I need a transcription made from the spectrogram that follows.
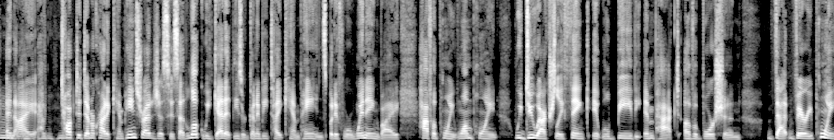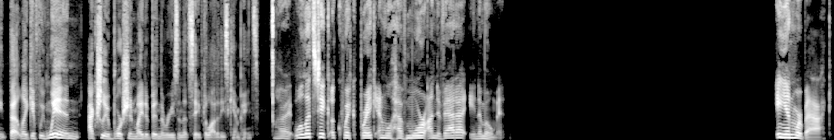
Mm-hmm. And I have mm-hmm. talked to Democratic campaign strategists who said, "Look, we get it; these are going to be tight campaigns, but if we're winning by half a point, one point, we do actually think it will be the impact of abortion." That very point that like if we win actually abortion might have been the reason that saved a lot of these campaigns. All right well let's take a quick break and we'll have more on nevada in a moment. And we're back.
